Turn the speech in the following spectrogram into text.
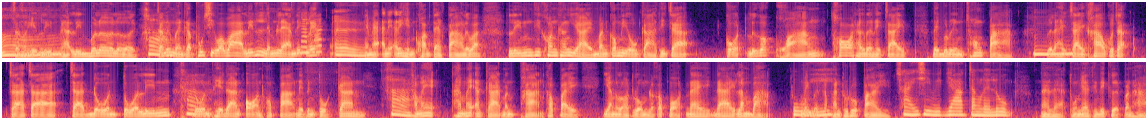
อ๋อจะสังเกตลิ้นไหมฮะลิ้นเบลอเลยค่ะจะไม่เหมือนกับผู้ชิวาว่าลิ้นแหลมๆน่าเล็กรักเออๆเห็นไหมอันนี้อันนี้เห็นความแตกต่างเลยว่า ลิ้นที่ค่อนข้างใหญ่ มันก็มีโอกาสที่จะกดหรือก็ขวางท่อทางเดินหายใจในบริเวณช่องปาก เวลาหายใจเข้าก็จะจะจะจะโดนตัวลิ้นค่ะโดนเพดานอ่อนของปากเนี่ยเป็นตัวกั้นค่ะทำให้ทำให้อากาศมันผ่านเข้าไปยังหลอดลมแล้วก็ปอดได้ได้ลำบากอุ๊ยไม่เหมือนกับพันธุ์ทั่วๆไป ใช้ชีวิตยากจังเลยลูกนั่นแหละ ตรงเนี้ยถึงได้เกิดปัญหา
